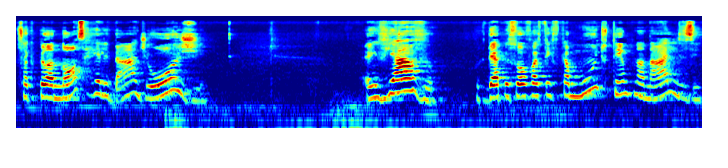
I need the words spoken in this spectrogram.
Só que pela nossa realidade hoje é inviável. Porque daí a pessoa vai ter que ficar muito tempo na análise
